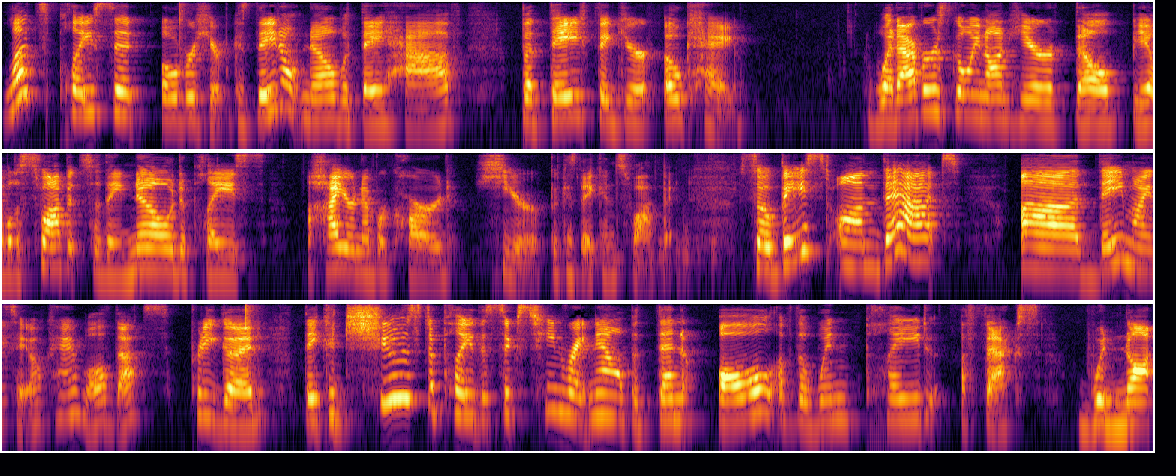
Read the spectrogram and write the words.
Let's place it over here because they don't know what they have, but they figure, okay, whatever's going on here, they'll be able to swap it so they know to place a higher number card here because they can swap it. So based on that, uh, they might say, okay, well, that's pretty good. They could choose to play the 16 right now, but then all of the when played effects would not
